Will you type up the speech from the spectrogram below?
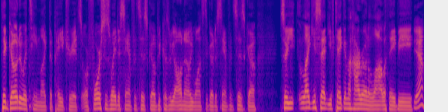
to go to a team like the Patriots or force his way to San Francisco because we all know he wants to go to San Francisco. So, you, like you said, you've taken the high road a lot with AB. Yeah.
